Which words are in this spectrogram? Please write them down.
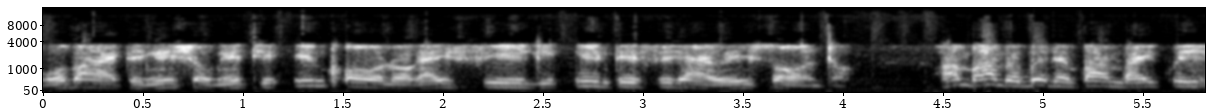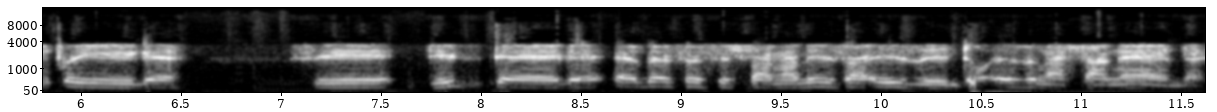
Ngoba kade ngisho ngithi inkolo kayifiki into efikayo isonto hamba hambe kube nempamba ikwicike sidideke ebese sihlanganisa izinto ezingahlangene.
